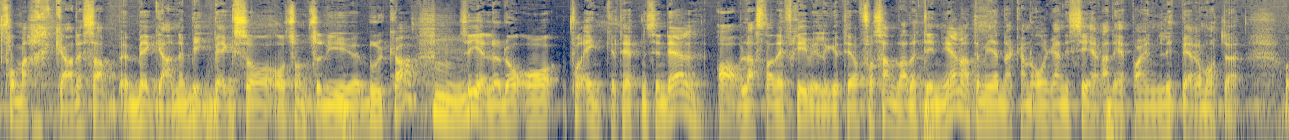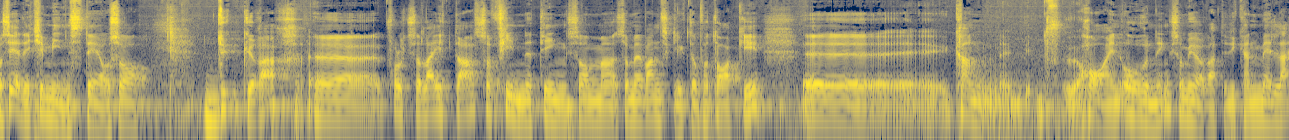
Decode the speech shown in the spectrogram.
få merke disse bagene, big bags og, og sånt som de bruker, mm. så gjelder det å for enkeltheten sin del avlaste de frivillige til å få samla dette inn igjen. At vi gjerne kan organisere det på en litt bedre måte. Og så er det ikke minst det å dykkere, eh, folk som leter, som finner ting som, som, er vanskelig å få tak i, eh, kan ha en ordning som gjør at de kan melde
